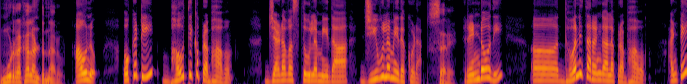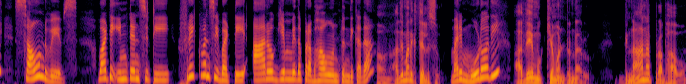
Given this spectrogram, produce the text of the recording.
మూడు రకాలంటున్నారు. అవును. ఒకటి భౌతిక ప్రభావం. జడ వస్తువుల మీద జీవుల మీద కూడా. సరే. రెండోది ధ్వని తరంగాల ప్రభావం అంటే సౌండ్ వేవ్స్. వాటి ఇంటెన్సిటీ ఫ్రీక్వెన్సీ బట్టి ఆరోగ్యం మీద ప్రభావం ఉంటుంది కదా? అవును అది మనకి తెలుసు. మరి మూడోది? అదే ముఖ్యమంటున్నారు. జ్ఞాన ప్రభావం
